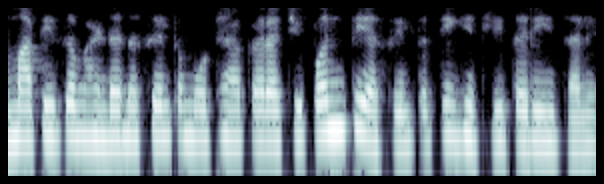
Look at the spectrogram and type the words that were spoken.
मातीचं भांडं नसेल तर मोठ्या आकाराची पंती असेल तर ती घेतली तरीही चालेल.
